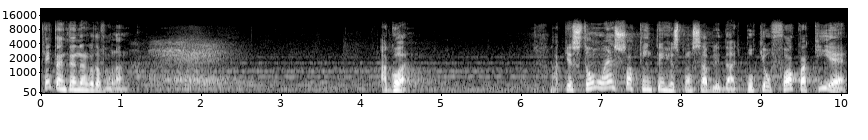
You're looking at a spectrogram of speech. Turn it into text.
Quem está entendendo o que eu estou falando? Agora, a questão não é só quem tem responsabilidade, porque o foco aqui é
